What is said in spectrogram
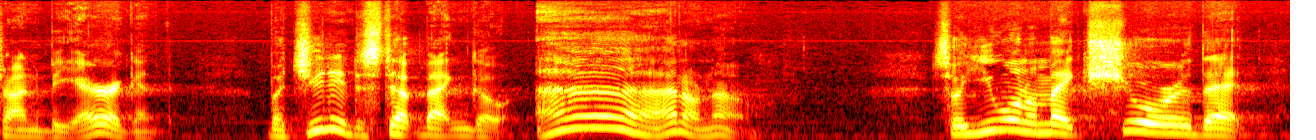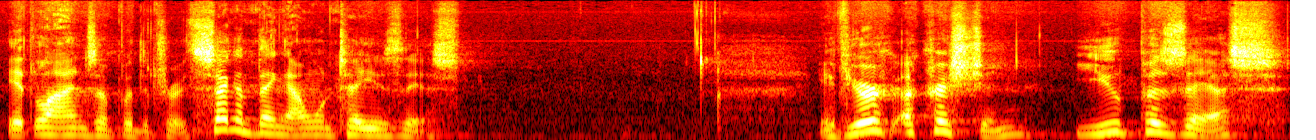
trying to be arrogant, but you need to step back and go, ah, I don't know. So you want to make sure that it lines up with the truth. Second thing I want to tell you is this if you're a Christian, you possess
